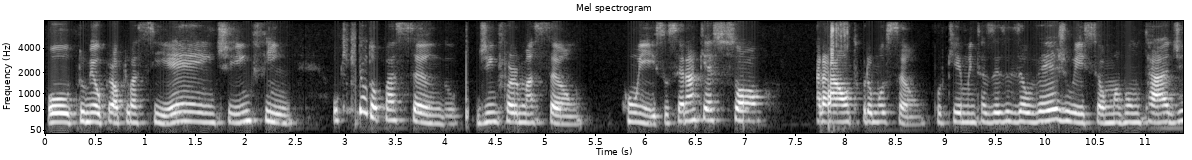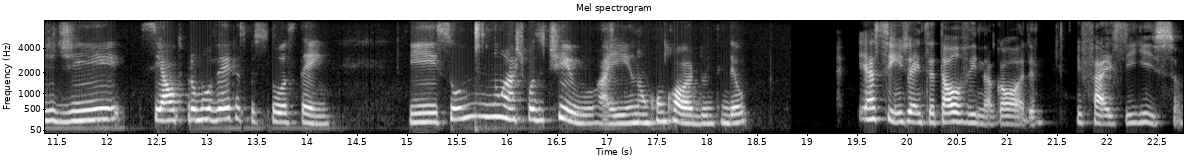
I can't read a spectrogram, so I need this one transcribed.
ou para o meu próprio paciente, enfim. O que, que eu estou passando de informação com isso? Será que é só para autopromoção? Porque muitas vezes eu vejo isso, é uma vontade de se autopromover que as pessoas têm. E isso não acho positivo, aí eu não concordo, entendeu? E assim, gente, você está ouvindo agora e faz isso,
